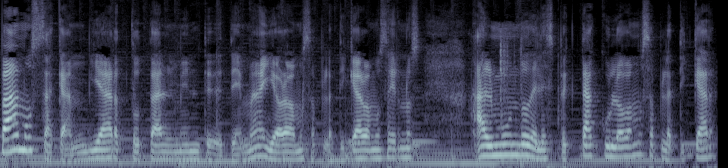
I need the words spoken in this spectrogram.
vamos a cambiar totalmente de tema y ahora vamos a platicar, vamos a irnos al mundo del espectáculo, vamos a platicar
